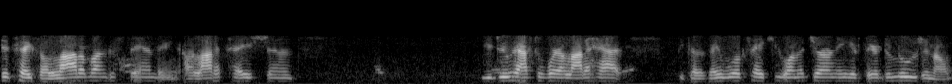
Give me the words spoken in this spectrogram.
It takes a lot of understanding, a lot of patience. You do have to wear a lot of hats because they will take you on a journey if they're delusional.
